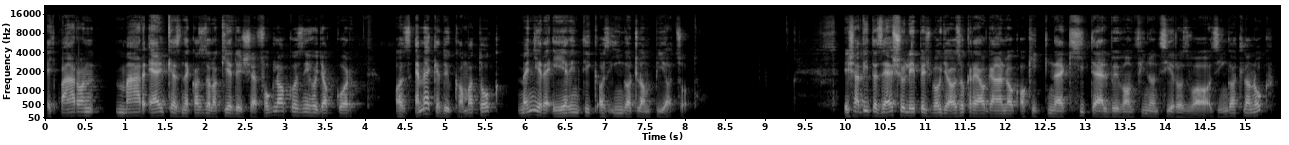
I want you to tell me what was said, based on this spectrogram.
egy páran már elkezdnek azzal a kérdéssel foglalkozni, hogy akkor az emelkedő kamatok mennyire érintik az ingatlan piacot. És hát itt az első lépésben ugye azok reagálnak, akiknek hitelből van finanszírozva az ingatlanok.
